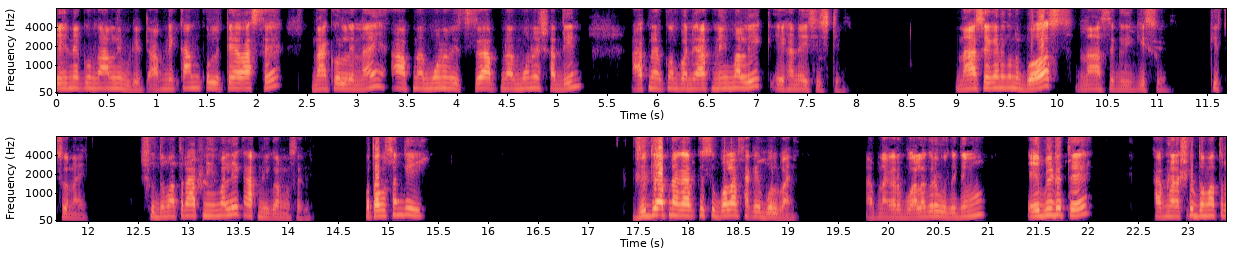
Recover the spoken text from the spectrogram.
এখানে কোনো আনলিমিটেড আপনি কাম করলে আছে না করলে নাই আপনার মনের ইচ্ছা আপনার মনের স্বাধীন আপনার কোম্পানি আপনি মালিক এখানে এই সিস্টেম না আছে এখানে কোনো বস না আছে কিছু। কিচ্ছু নাই। শুধুমাত্র আপনি মালিক, আপনি কর্মচারী। কথা বলছেন কি? যদি আপনাকে আর কিছু বলার থাকে বলবেন। আপনাকে আর ভালো করে বুঝে দিব এই ভিডিওতে আপনারা শুধুমাত্র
